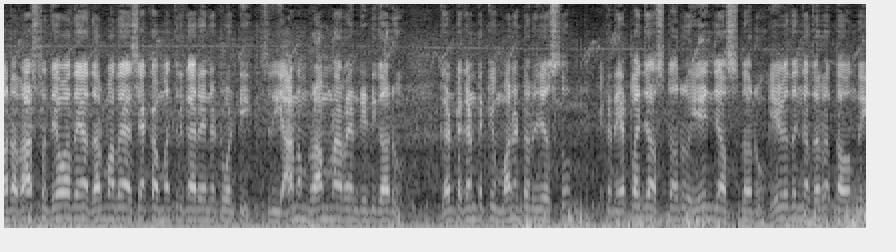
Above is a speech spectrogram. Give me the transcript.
మన రాష్ట్ర దేవాదాయ ధర్మాదాయ శాఖ మంత్రి గారైనటువంటి శ్రీ ఆనం రామనారాయణ రెడ్డి గారు గంట గంటకి మానిటర్ చేస్తూ ఇక్కడ ఎట్లా చేస్తున్నారు ఏం చేస్తున్నారు ఏ విధంగా జరుగుతూ ఉంది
